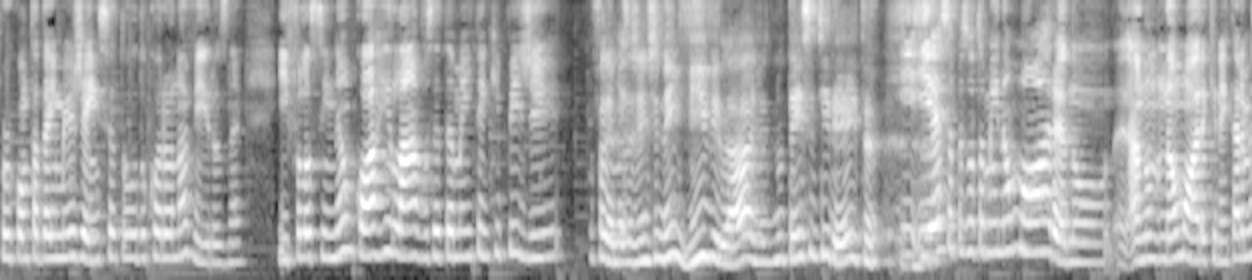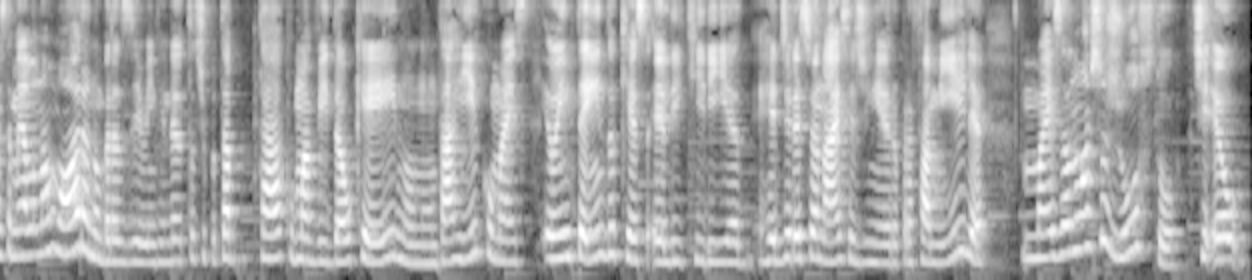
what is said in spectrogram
por conta da emergência do, do coronavírus, né? E falou assim, não, corre lá, você também tem que pedir eu falei, mas a gente nem vive lá, a gente não tem esse direito. E, e essa pessoa também não mora no. Não, não mora aqui na Itália, mas também ela não mora no Brasil, entendeu? Então, tipo, tá, tá com uma vida ok, não, não tá rico, mas eu entendo que ele queria redirecionar esse dinheiro pra família mas eu não acho justo eu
